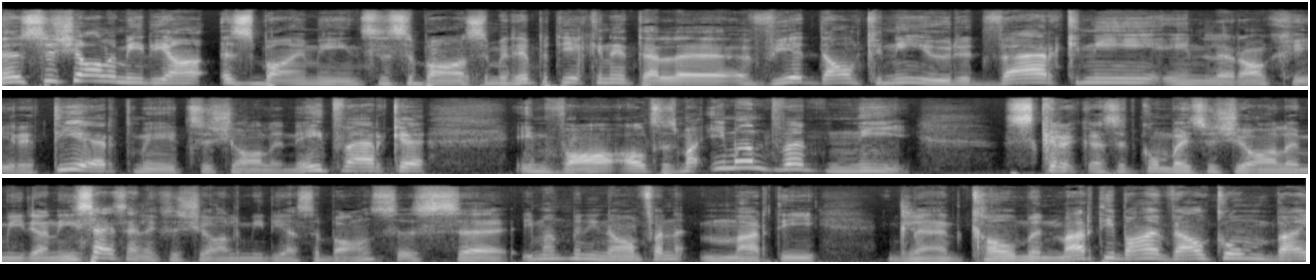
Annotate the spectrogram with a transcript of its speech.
Nou sosiale media is baie mense se baas, maar dit beteken net hulle weet dalk nie hoe dit werk nie en hulle raak geïrriteerd met sosiale netwerke en waar alsis, maar iemand wat nie skrik as dit kom by sosiale media. Nie sy is eintlik sosiale media se baas is uh, iemand met die naam van Martie Glad Coleman. Martie, baie welkom by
